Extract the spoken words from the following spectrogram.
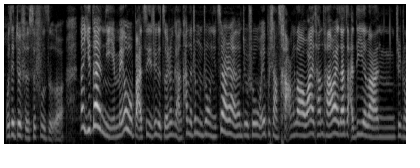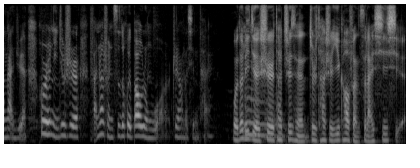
我得对粉丝负责。那一旦你没有把自己这个责任感看得这么重，你自然而然的就说我也不想藏了，我爱谈谈，我爱咋咋地了，你这种感觉，或者你就是反正粉丝都会包容我这样的心态。我的理解是他嗯之前就是他是依靠粉丝来吸血，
